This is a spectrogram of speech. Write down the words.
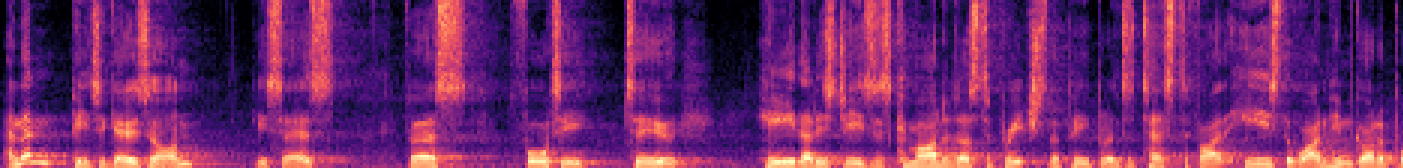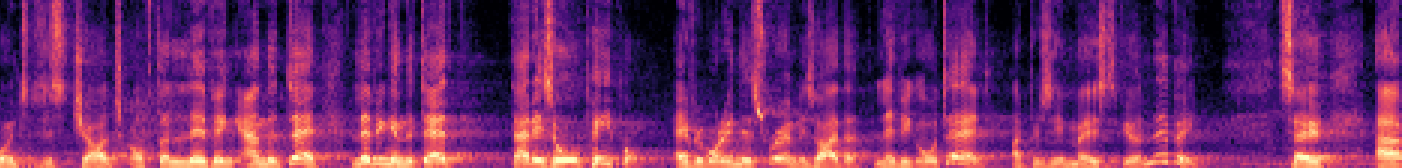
And then Peter goes on, he says, verse 42 He, that is Jesus, commanded us to preach to the people and to testify that He's the one whom God appointed as judge of the living and the dead. Living and the dead, that is all people. Everybody in this room is either living or dead. I presume most of you are living. So, uh,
